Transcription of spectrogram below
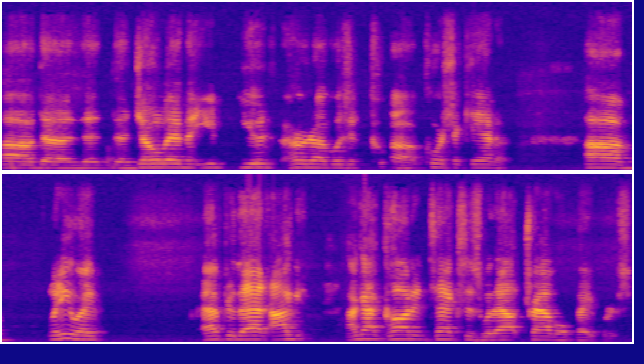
uh, the the the Jo Lynn that you you'd heard of was in uh, Corsicana. Um, anyway, after that, I I got caught in Texas without travel papers,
